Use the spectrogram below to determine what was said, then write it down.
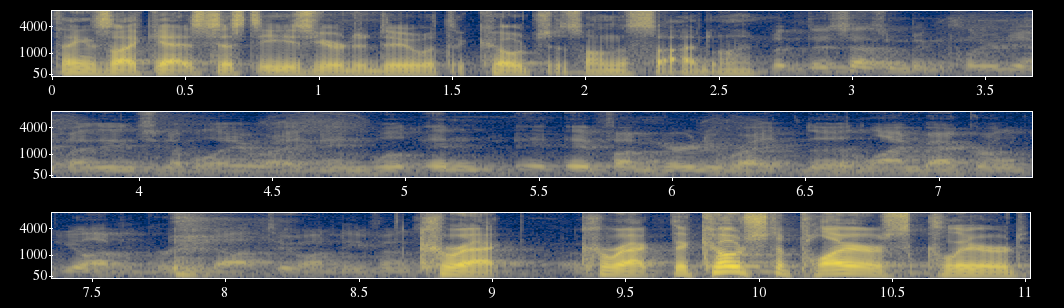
things like that. It's just easier to do with the coaches on the sideline. But this hasn't been cleared yet by the NCAA, right? And, we'll, and if I'm hearing you right, the linebacker, you'll have a green dot too on defense? Correct, correct. The coach to players cleared.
